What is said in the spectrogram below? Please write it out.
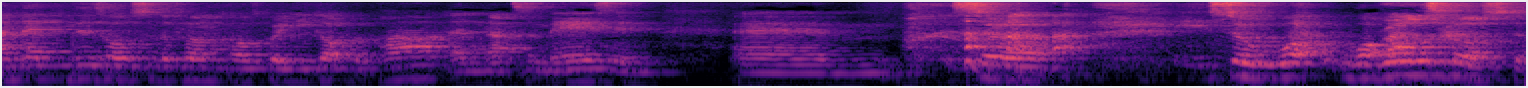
And then there's also the phone calls when you got the part, and that's amazing. Um, so, so what? What Roller coaster.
